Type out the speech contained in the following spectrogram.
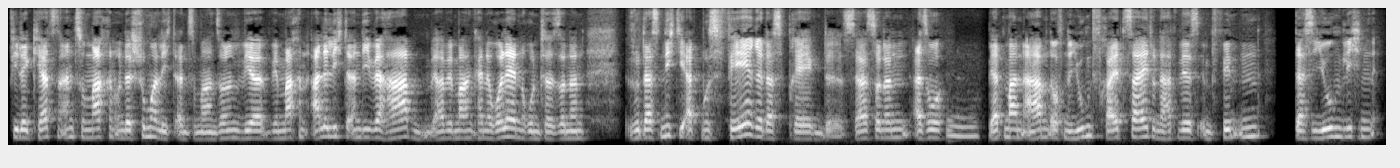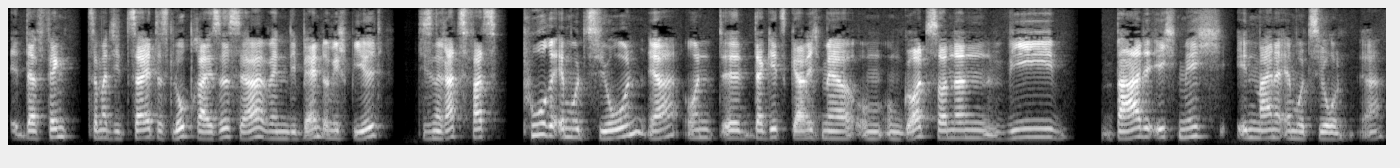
viele Kerzen anzumachen und das Schummerlicht anzumachen, sondern wir, wir machen alle Lichter an, die wir haben. Ja, wir machen keine Rollläden runter, sondern so, dass nicht die Atmosphäre das Prägende ist, ja, sondern, also, Mhm. wir hatten mal einen Abend auf einer Jugendfreizeit und da hatten wir das Empfinden, dass die Jugendlichen, da fängt, sag mal, die Zeit des Lobpreises, ja, wenn die Band irgendwie spielt, diesen ratzfatz pure Emotion, ja, und äh, da geht's gar nicht mehr um, um Gott, sondern wie bade ich mich in meiner Emotion, ja.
